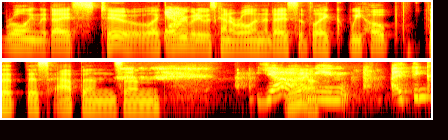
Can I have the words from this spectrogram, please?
rolling the dice too. Like Yeah. everybody was kind of rolling the dice of like we hope that this happens and Yeah, Yeah. I mean, I think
